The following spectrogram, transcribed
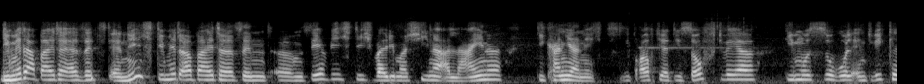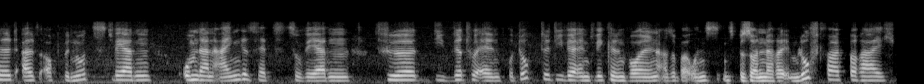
Die Mitarbeiter ersetzt er nicht. Die Mitarbeiter sind ähm, sehr wichtig, weil die Maschine alleine, die kann ja nichts. Sie braucht ja die Software, die muss sowohl entwickelt als auch benutzt werden, um dann eingesetzt zu werden für die virtuellen Produkte, die wir entwickeln wollen. Also bei uns insbesondere im Luftfahrtbereich.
